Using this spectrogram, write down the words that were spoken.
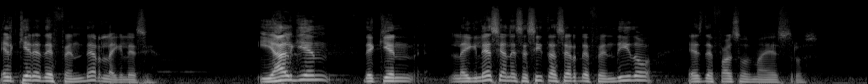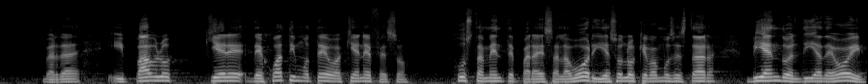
Él quiere defender la iglesia. Y alguien de quien la iglesia necesita ser defendido es de falsos maestros. ¿Verdad? Y Pablo quiere dejó a Timoteo aquí en Éfeso justamente para esa labor y eso es lo que vamos a estar viendo el día de hoy.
